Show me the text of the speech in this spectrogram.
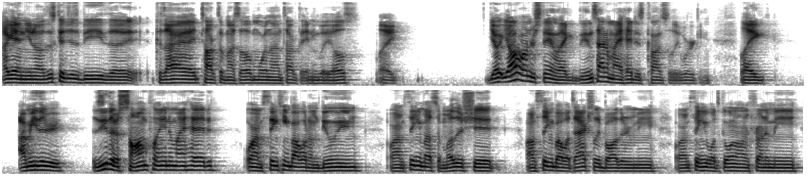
again, you know, this could just be the because I talk to myself more than I talk to anybody else. Like y- y'all understand like the inside of my head is constantly working. Like i'm either there's either a song playing in my head or i'm thinking about what i'm doing or i'm thinking about some other shit or i'm thinking about what's actually bothering me or i'm thinking what's going on in front of me.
